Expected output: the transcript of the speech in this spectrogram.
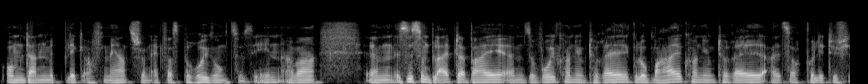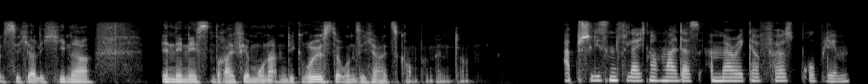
um dann mit Blick auf März schon etwas Beruhigung zu sehen. Aber ähm, es ist und bleibt dabei, ähm, sowohl konjunkturell, global konjunkturell als auch politisch ist sicherlich China in den nächsten drei, vier Monaten die größte Unsicherheitskomponente. Abschließend vielleicht nochmal das America First Problem.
